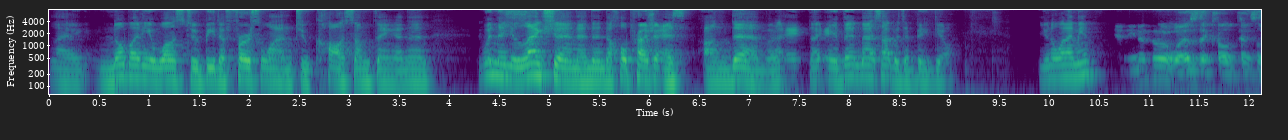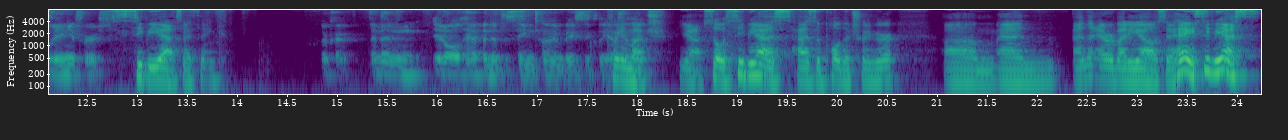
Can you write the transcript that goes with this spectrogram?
Like nobody wants to be the first one to call something and then win the election, and then the whole pressure is on them. Like if they mess up, it's a big deal. You know what I mean? Yeah, You know who it was that called Pennsylvania first? CBS, I think. Okay, and then it all happened at the same time, basically. Pretty after that. much, yeah. So CBS has to pull the trigger, um, and and then everybody else say, "Hey, CBS,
